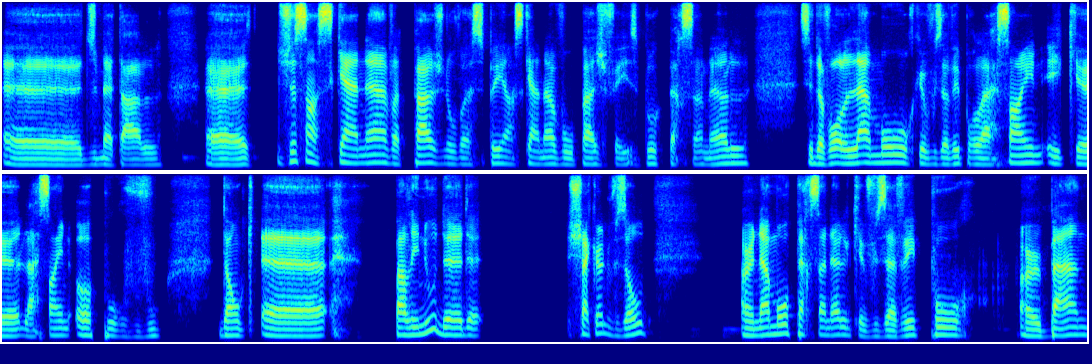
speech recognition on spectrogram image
du métal. Juste en scannant votre page Novospé, en scannant vos pages Facebook personnelles, c'est de voir l'amour que vous avez pour la scène et que la scène a pour vous. Donc, parlez-nous de chacun de vous autres, un amour personnel que vous avez pour un band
